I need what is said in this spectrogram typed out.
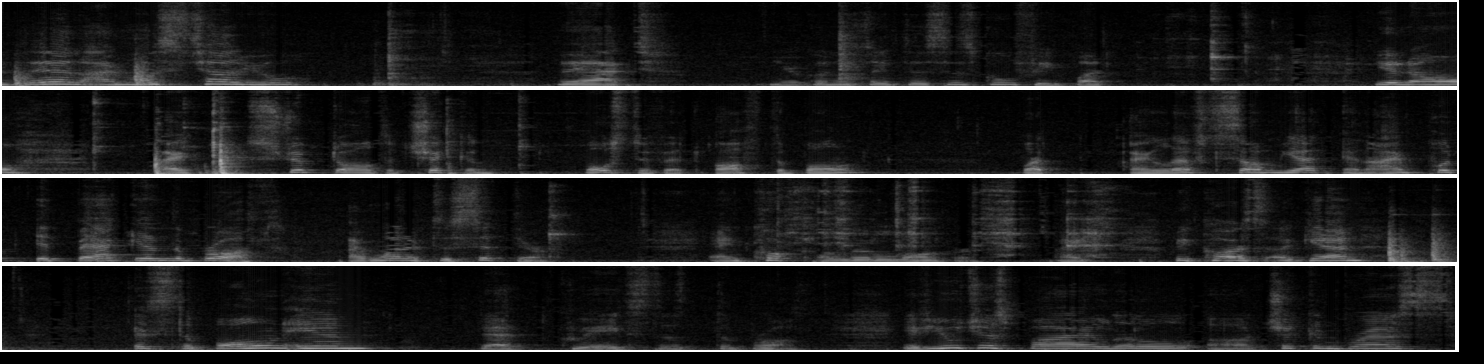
And then I must tell you that you're going to think this is goofy, but you know, I stripped all the chicken, most of it, off the bone, but I left some yet, and I put it back in the broth. I wanted to sit there and cook a little longer, right? Because, again, it's the bone in that creates the, the broth. If you just buy little uh, chicken breasts,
